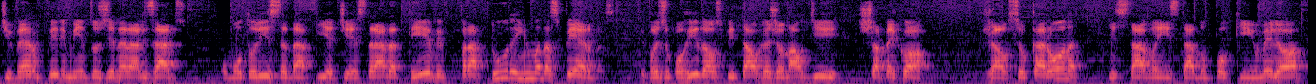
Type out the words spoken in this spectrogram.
tiveram ferimentos generalizados. O motorista da Fiat Estrada teve fratura em uma das pernas e foi socorrido ao Hospital Regional de Chapecó. Já o seu carona, que estava em estado um pouquinho melhor,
